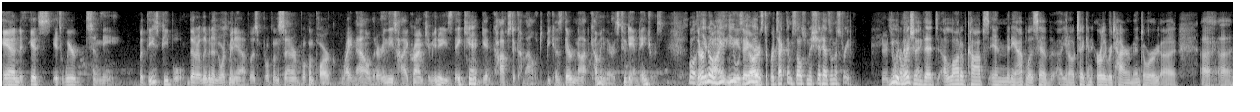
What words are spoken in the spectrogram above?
And it's it's weird to me. But these people that are living in North Minneapolis, Brooklyn Center, Brooklyn Park right now that are in these high crime communities, they can't get cops to come out because they're not coming there. It's too damn dangerous. Well, They're you know, you buying you, these you ARs had, to protect themselves from the shitheads on the street. You had right mentioned that a lot of cops in Minneapolis have, uh, you know, taken early retirement or uh, uh, uh,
